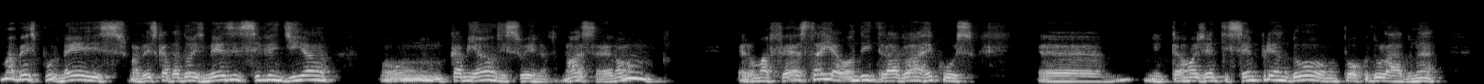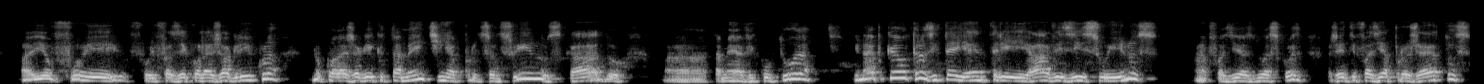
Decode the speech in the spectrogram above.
uma vez por mês, uma vez cada dois meses, se vendia um caminhão de suínos. Nossa, era, um, era uma festa e aonde é entrava recurso. É, então a gente sempre andou um pouco do lado, né? Aí eu fui, fui fazer colégio agrícola. No colégio agrícola também tinha produção de suínos, gado, ah, também avicultura. E na época eu transitei entre aves e suínos, né? fazia as duas coisas. A gente fazia projetos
